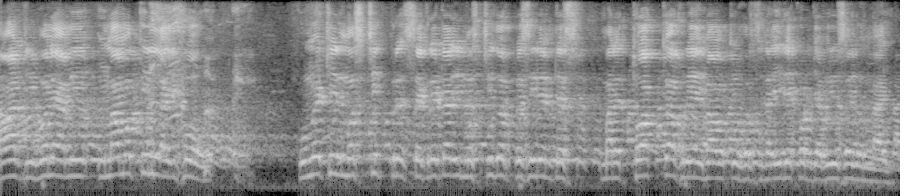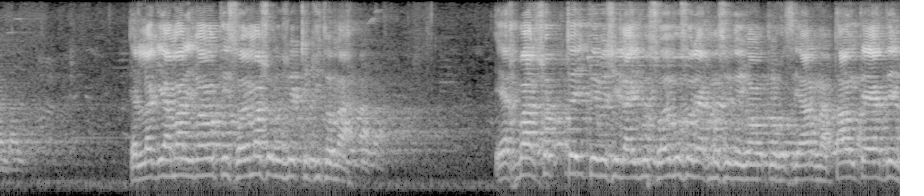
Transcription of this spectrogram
আমার জীবনে আমি ইমামতির লাইফও কমিটির মসজিদ সেক্রেটারি মসজিদের প্রেসিডেন্টে মানে তোয়াক্কা করিয়া ইমামতি করছে না, এই রেকর্ড যাবি নাই। এর লাগে আমার ইমামতি ছয় মাসের উপরে টিকিত না। একবার সবচাইতে বেশি লাইফ ছয় বছর এক মসজিদে ইমামতি করছি, আর না, তাও এটা একদিন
